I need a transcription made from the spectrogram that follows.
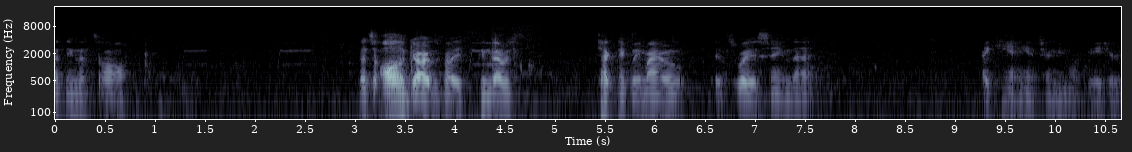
I think that's all. That's all the guards, but I think that was technically my its way of saying that I can't answer any more pages.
